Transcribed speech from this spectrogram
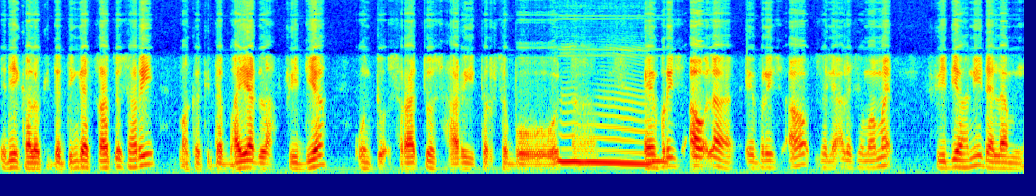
Jadi kalau kita tinggal 100 hari, maka kita bayarlah fidyah untuk 100 hari tersebut. Uh, Hmm. average out lah, average out Salih Alaihi Muhammad fidyah ni dalam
